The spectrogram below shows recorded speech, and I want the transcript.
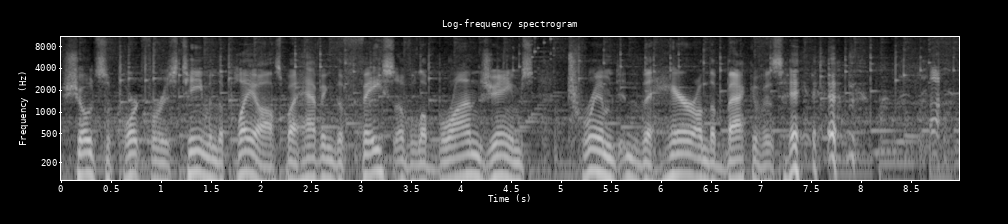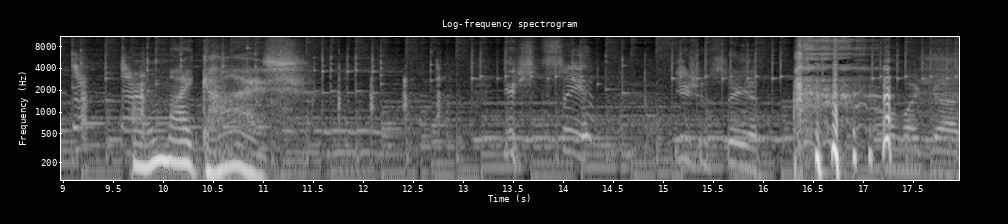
showed support for his team in the playoffs by having the face of LeBron James trimmed into the hair on the back of his head. Oh my gosh. You should see it. oh my gosh.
